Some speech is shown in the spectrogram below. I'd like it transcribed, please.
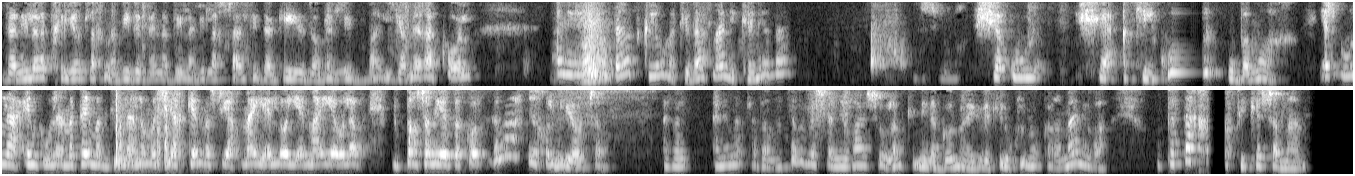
ואני לא אתחיל להיות לך נביא ובן נביא, להגיד לך שאל תדאגי, זה עומד להיגמר הכל, אני לא יודעת כלום. את יודעת מה אני כן יודעת? שהוא, שהקלקול הוא במוח. יש גאולה, אין גאולה, מתי הגאולה, לא משיח, כן משיח, מה יהיה, לא יהיה, מה יהיה עולם, ופרשנויות והכל, גם אנחנו יכולים להיות שם. אבל אני אומרת לה, במצב הזה שאני רואה שעולם כמנהגו נוהג וכאילו כלום לא קרה, מה אני רואה? הוא פתח אפיקי שמם,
